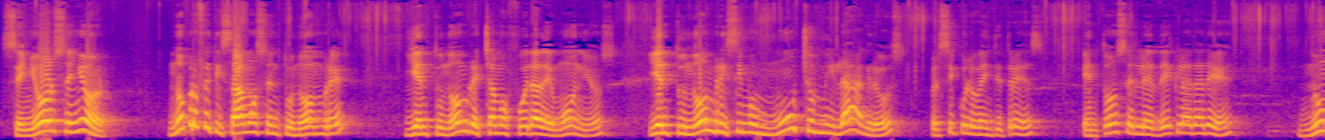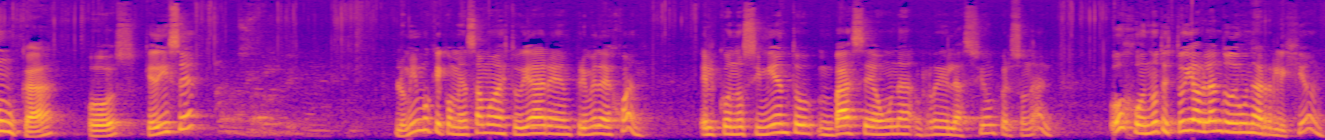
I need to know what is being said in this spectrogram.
Señor, Señor, ¿no profetizamos en tu nombre? Y en tu nombre echamos fuera demonios, y en tu nombre hicimos muchos milagros. Versículo 23, entonces le declararé, nunca os, ¿qué dice? Lo mismo que comenzamos a estudiar en Primera de Juan, el conocimiento en base a una relación personal. Ojo, no te estoy hablando de una religión.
